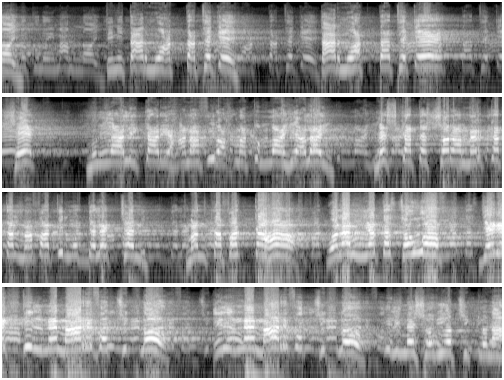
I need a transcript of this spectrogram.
নয়। তিনি তার মুআত্তা থেকে তার মুআত্তা থেকে শেখ মুল্লা আলী কারি হানাফি রহমাতুল্লাহি আলাই মেশকাতের সরা মেরকাতাল মাফাতির মধ্যে লিখছেন মান তাফাক্কাহা ওয়ালাম ইয়াতাসাওয়াফ যে ব্যক্তি ইলমে মারিফত শিখলো ইলমে মারিফত শিখলো। ইলমে শরীয়ত শিখলো না।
